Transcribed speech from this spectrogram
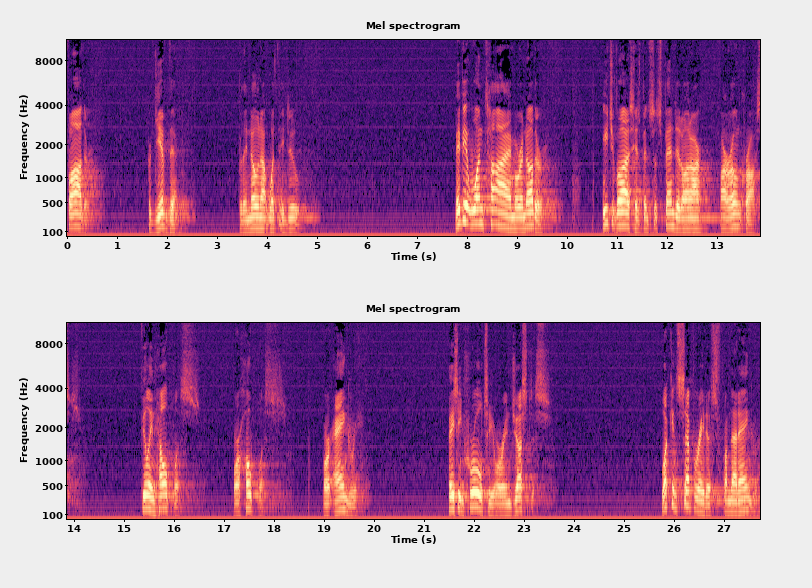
Father, forgive them, for they know not what they do. Maybe at one time or another, each of us has been suspended on our, our own crosses, feeling helpless or hopeless or angry, facing cruelty or injustice. What can separate us from that anger?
